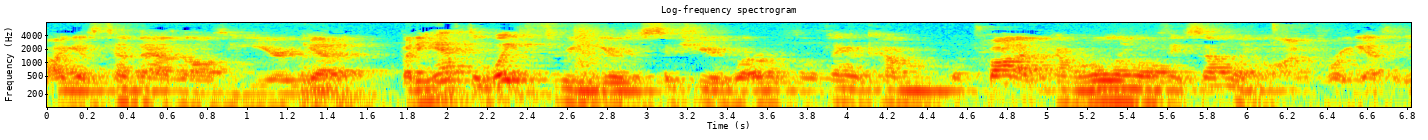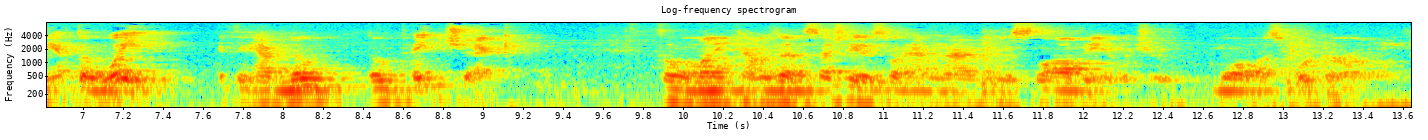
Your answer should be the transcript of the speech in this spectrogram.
I guess ten thousand dollars a year get it, but you have to wait three years or six years, whatever, for the thing to come, the product to come rolling off the assembly line before he gets it. You have to wait if they have no no paycheck until the money comes in. Essentially, that's what happened now in Yugoslavia, which are more or less worker-owned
